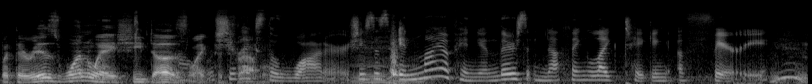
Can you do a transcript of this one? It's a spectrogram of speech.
but there is one way she does like to she travel. likes the water. She says, in my opinion, there's nothing like taking a ferry. Hmm.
